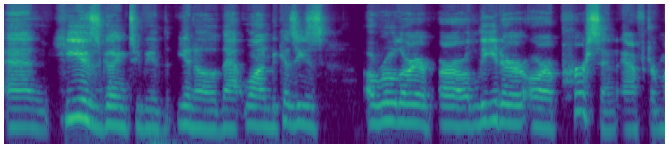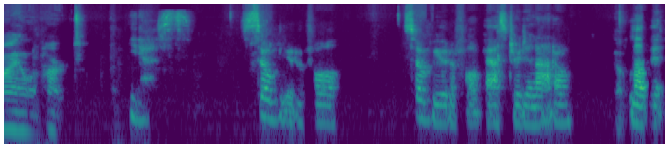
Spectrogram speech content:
And he is going to be, you know, that one because he's a ruler or a leader or a person after my own heart. Yes. So beautiful. So beautiful, Pastor Donato. Yep. Love it.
